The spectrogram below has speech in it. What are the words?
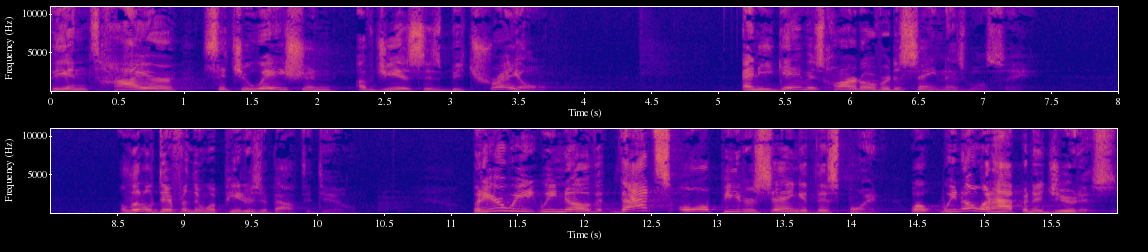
the entire situation of Jesus' betrayal. And he gave his heart over to Satan, as we'll see. A little different than what Peter's about to do. But here we, we know that that's all Peter's saying at this point. Well, we know what happened to Judas.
